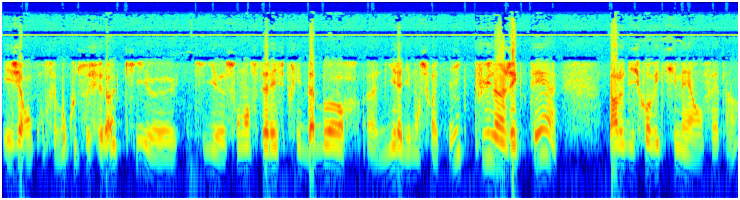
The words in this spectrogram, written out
Et j'ai rencontré beaucoup de sociologues qui, euh, qui sont dans cet état d'esprit d'abord nier la dimension ethnique, puis l'injecter par le discours victimaire en fait. Hein.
